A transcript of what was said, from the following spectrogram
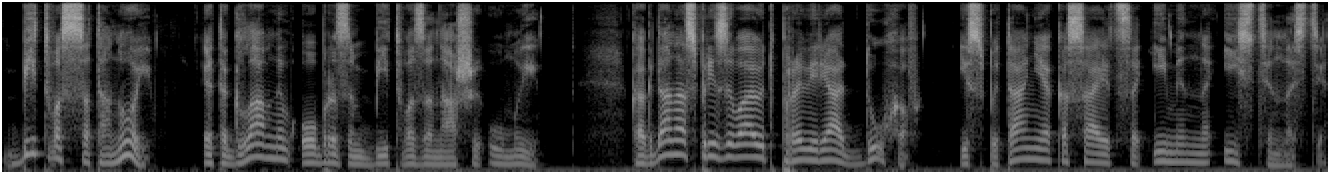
Битва с сатаной – это главным образом битва за наши умы. Когда нас призывают проверять духов, испытание касается именно истинности.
